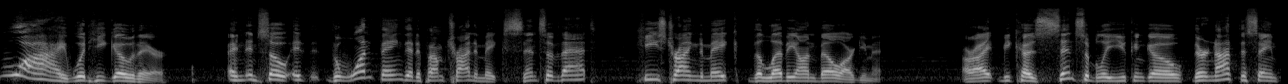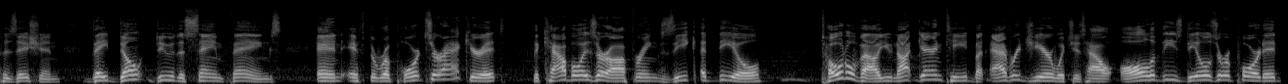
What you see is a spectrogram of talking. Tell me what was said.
Why would he go there? And and so it, the one thing that if I'm trying to make sense of that, he's trying to make the Le'Veon Bell argument. All right, because sensibly you can go, they're not the same position. They don't do the same things. And if the reports are accurate, the Cowboys are offering Zeke a deal total value, not guaranteed, but average year, which is how all of these deals are reported,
